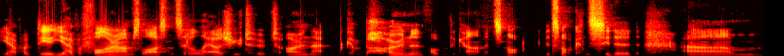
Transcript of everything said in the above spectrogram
You have a you have a firearms license that allows you to, to own that component of the gun. It's not it's not considered. Um,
